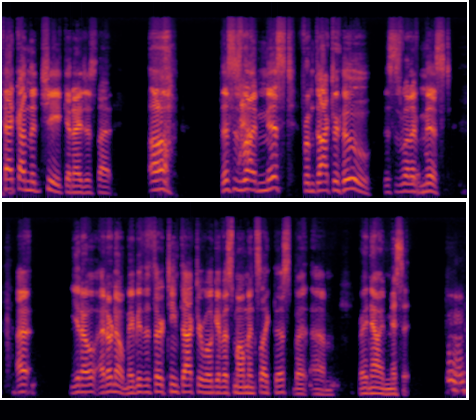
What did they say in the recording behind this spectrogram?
peck on the cheek and I just thought oh this is what I missed from Doctor Who this is what I've missed I you know I don't know maybe the 13th doctor will give us moments like this but um right now I miss it Mhm.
